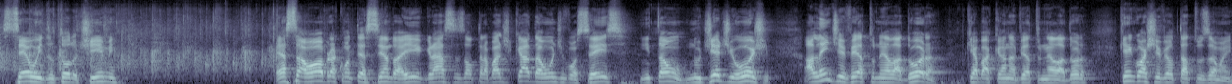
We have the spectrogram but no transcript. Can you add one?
Seu e do todo o time. Essa obra acontecendo aí graças ao trabalho de cada um de vocês. Então, no dia de hoje, além de ver a tuneladora, porque é bacana ver a tuneladora, quem gosta de ver o tatuzão aí?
